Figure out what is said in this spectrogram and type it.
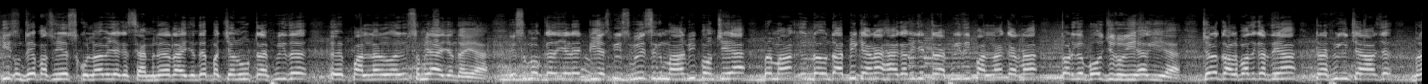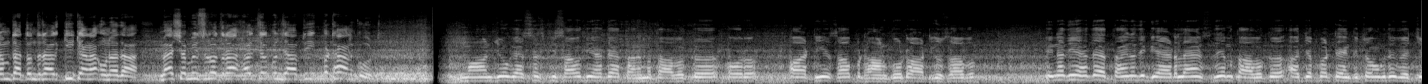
ਕਿ ਉਹਦੇ ਪਾਸੋਂ ਇਹ ਸਕੂਲਾਂ ਵਿੱਚ ਜਾ ਕੇ ਸੈਮੀਨਾਰ ਲਾਏ ਜਾਂਦੇ ਬੱਚਿਆਂ ਨੂੰ ਟ੍ਰੈਫਿਕ ਦੇ ਅ, ਪਾਲਣਾ ਬਾਰੇ ਸਮਝਾਇਆ ਜਾਂਦਾ ਹੈ ਇਸ ਇਸ ਮੌਕੇ ਤੇ ਜਿਹੜੇ ਡੀਐਸਪੀ ਸੁਮੀਤ ਸਿੰਘ ਮਾਨ ਵੀ ਪਹੁੰਚੇ ਆ, ਪਰ ਮਾਨ ਉਹਦਾ ਉਹਦਾ ਇਹ ਵੀ ਕਹਿਣਾ ਹੈਗਾ ਕਿ ਜੇ ਟ੍ਰੈਫਿਕ ਦੀ ਪਾਲਣਾ ਕਰਨਾ ਤੁਹਾਡੇ ਕੋਲ ਬਹੁਤ ਜ਼ਰੂਰੀ ਹੈਗੀ ਹੈ ਚਲੋ ਗੱਲਬਾਤ ਕਰਦੇ ਹਾਂ ਟ੍ਰੈਫਿਕ ਇੰਚਾਰਜ ਬ੍ਰਹਮ ਦੇ ਨਾਲ ਕੀ ਕਹਿਣਾ ਉਹਨਾਂ ਦਾ। ਮੈਂ ਸ਼ਮੀ ਸਨੋਤਰਾ ਹਲਚਲ ਪੰਜਾਬ ਦੀ ਪਠਾਨਕੋਟ। ਮਾਨਯੋਗ ਐਸਐਸਪੀ ਸਾਹਿਬ ਦੀਆਂ ਹਦਾਇਤਾਂ ਦੇ ਮੁਤਾਬਕ ਔਰ ਆਰਟੀਓ ਸਾਹਿਬ ਪਠਾਨਕੋਟ, ਆਰਟੀਓ ਸਾਹਿਬ, ਇਹਨਾਂ ਦੀਆਂ ਹਦਾਇਤਾਂ, ਇਹਨਾਂ ਦੀ ਗਾਈਡਲਾਈਨਸ ਦੇ ਮੁਤਾਬਕ ਅੱਜ ਆਪਾਂ ਟੈਂਕ ਚੌਂਕ ਦੇ ਵਿੱਚ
